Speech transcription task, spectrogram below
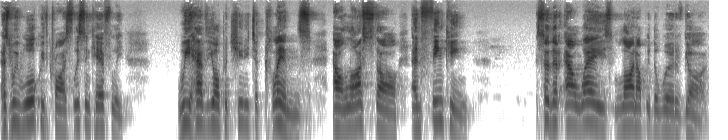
As we walk with Christ, listen carefully we have the opportunity to cleanse our lifestyle and thinking so that our ways line up with the Word of God.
